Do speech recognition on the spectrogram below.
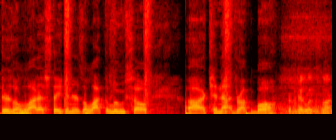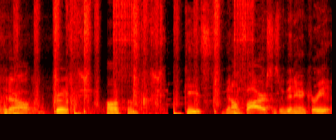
There's a lot at stake and there's a lot to lose, so uh, I cannot drop the ball. Okay, let's knock it out. Great. Awesome. Keith's. been on fire since we've been here in Korea.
